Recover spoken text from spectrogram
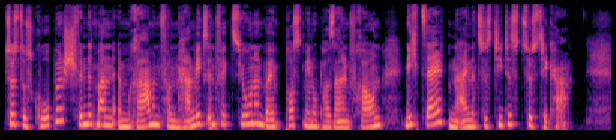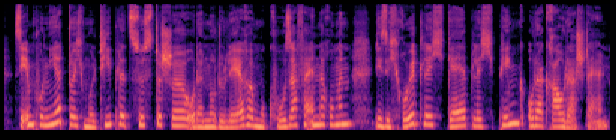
Zystoskopisch findet man im Rahmen von Harnwegsinfektionen bei postmenopausalen Frauen nicht selten eine Zystitis cystica. Sie imponiert durch multiple zystische oder noduläre Mucosa-Veränderungen, die sich rötlich, gelblich, pink oder grau darstellen.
